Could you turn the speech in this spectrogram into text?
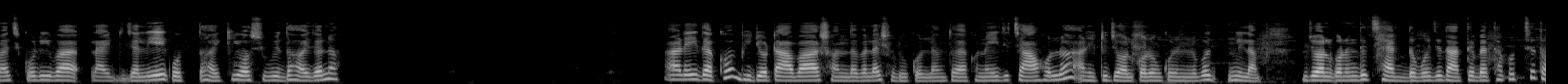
মাজ করি বা লাইট জ্বালিয়েই করতে হয়, কি অসুবিধা হয় জানো? আর এই দেখো, ভিডিওটা আবার সন্ধ্যাবেলায় শুরু করলাম। তো এখন এই যে চা হলো, আর একটু জল গরম করে নেব, নিলাম। জল গরম দিয়ে ছ্যাঁক দেবো যে দাঁতে ব্যথা করছে তো,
